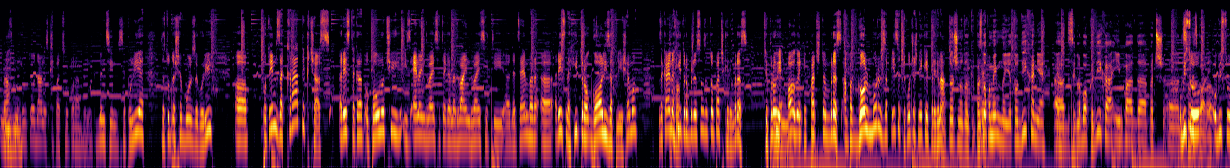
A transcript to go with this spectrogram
naftnih Mhm. uh -huh. in to danes pa pač se uporablja nek bencin, se polije, zato da še bolj zagori. Uh, potem za kratek čas, res takrat o polnoči, iz 21. na 22. december, uh, res na hitro goli zaplešemo. Zakaj Tako. na hitro? Predvsem zato, pač, ker je mrz. Čeprav je Mhm. ogenj, je pač tam mrz, ampak gol moraš zaplesati, če hočeš nekaj pregnati. Točno to, pa zelo Ne. pomembno je to dihanje, Ja. uh, da se globoko diha in pa da pač uh, V da bistvu, res goli. v bistvu,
